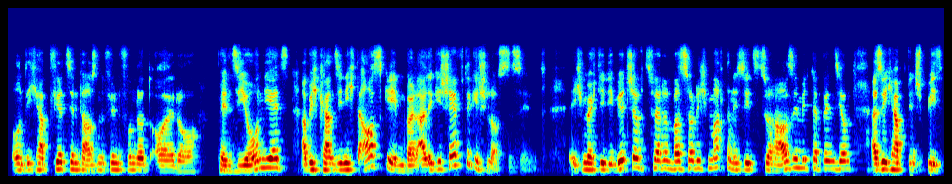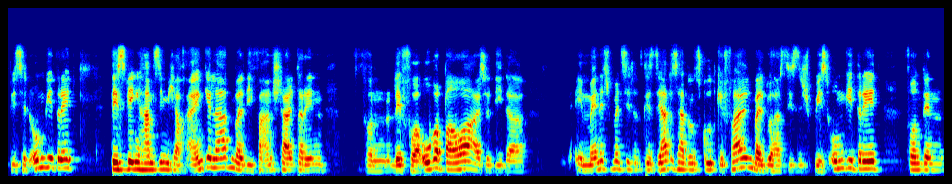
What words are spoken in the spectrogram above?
und ich habe 14.500 Euro Pension jetzt, aber ich kann sie nicht ausgeben, weil alle Geschäfte geschlossen sind. Ich möchte die Wirtschaft fördern, was soll ich machen? Ich sitze zu Hause mit der Pension. Also ich habe den Spieß ein bisschen umgedreht. Deswegen haben sie mich auch eingeladen, weil die Veranstalterin von Lefort Oberbauer, also die da im Management sitzt, hat gesagt, ja, das hat uns gut gefallen, weil du hast diesen Spieß umgedreht von den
